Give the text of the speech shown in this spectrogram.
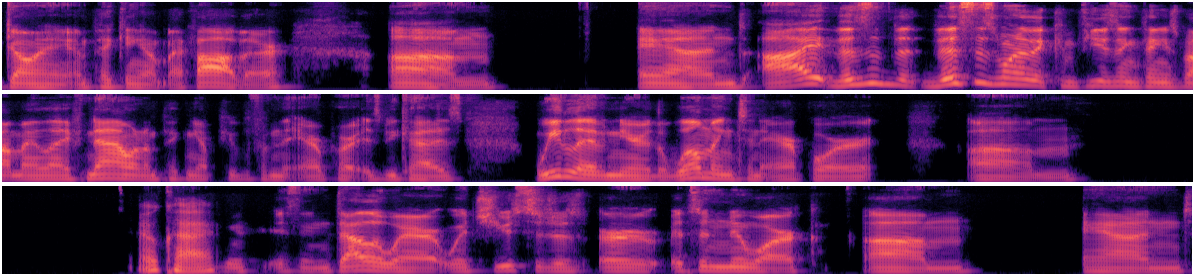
going and picking up my father. Um, and I this is the this is one of the confusing things about my life now when I'm picking up people from the airport is because we live near the Wilmington airport, um, Okay. which is in Delaware, which used to just or it's in Newark. Um, and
